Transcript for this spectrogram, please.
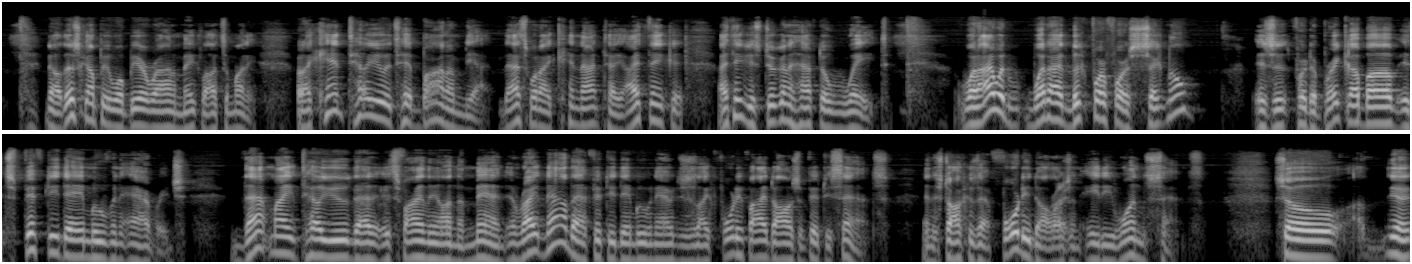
no, this company will be around and make lots of money. But I can't tell you it's hit bottom yet. That's what I cannot tell you. I think, I think you're still going to have to wait. What I would, what I'd look for for a signal is it for to break above its 50-day moving average. That might tell you that it's finally on the mend. And right now, that 50-day moving average is like $45.50, and the stock is at $40.81. Right. So, you know,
